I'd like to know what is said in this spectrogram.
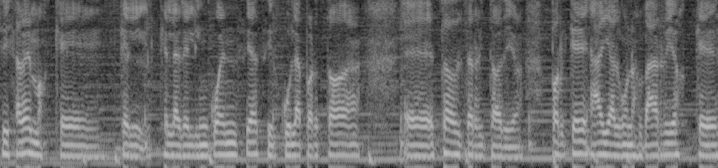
si sabemos que, que la delincuencia circula por toda, eh, todo el territorio, ¿por qué hay algunos barrios que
